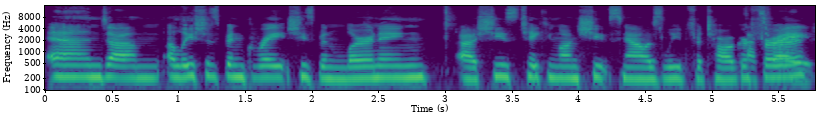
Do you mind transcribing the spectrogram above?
and um, Alisha's been great. She's been learning. Uh, she's taking on shoots now as lead photographer. Right.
